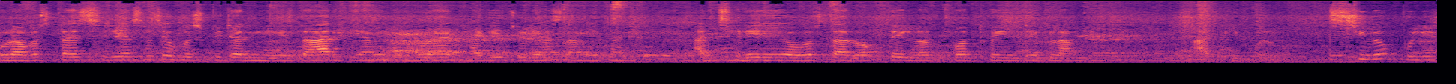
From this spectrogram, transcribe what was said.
ওর অবস্থায় সিরিয়াস আছে হসপিটাল নিয়ে গেছে। আর কি, আমি ঘোড়ায় ভাগে চলে আসলাম এখানে। আর ছেলের এই অবস্থা, রক্তে লটপট হয়ে দেখলাম। আর কি বলব? ছিল পুলিশ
